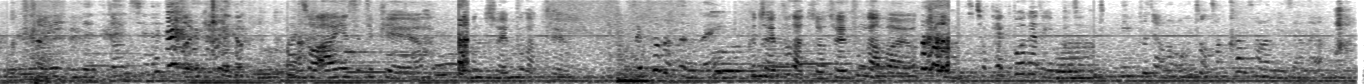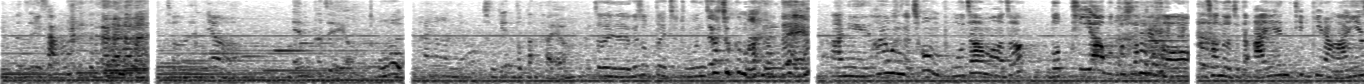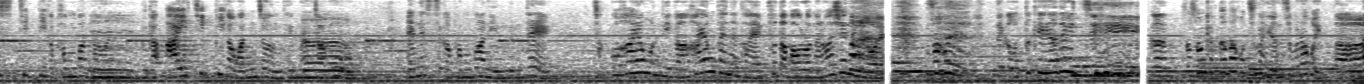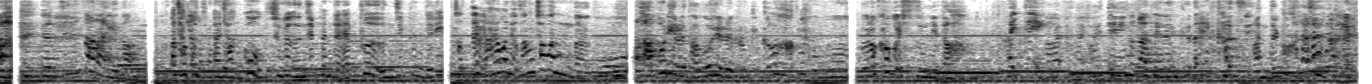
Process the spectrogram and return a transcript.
저 ISTP예요. 저 F 같아요. F 같은데? 그쵸 F 같죠? 저 F인가 봐요. 저 100번에도 이쁘지. 이쁘지 않아? 엄청 착한 사람이잖아요. 이쁘지? 이상. 저는요 N프제예요. 오! 하영언니랑 두개 똑같아요. 저는 여기서부터 이제 지가 조금 많은데 아니 하영언니가 처음 보자마자 너 T야부터 시작해서 저는 어쨌든 INTP랑 ISTP가 반반 나 ITP가 완전 대문자고 NS가 반반이 있는데 자꾸 하영 언니가 하영 팬은 다 F다 발언을 하시는 거예요. 그래서 내가 어떻게 해야 될지 그러니까 저 성격 끄다고 치는 연습을 하고 있다. 이건 찐사랑이다. 아 자꾸 아 자꾸 주변 은지 팬들 F 은지 팬들이 저 때문에 하영 언니가 상처받는다고 다구리를 다구리를 그렇게 끊어가고 노력하고 있습니다. 화이팅! 화이팅! F가 되는 그날까지 안될것 같은데.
